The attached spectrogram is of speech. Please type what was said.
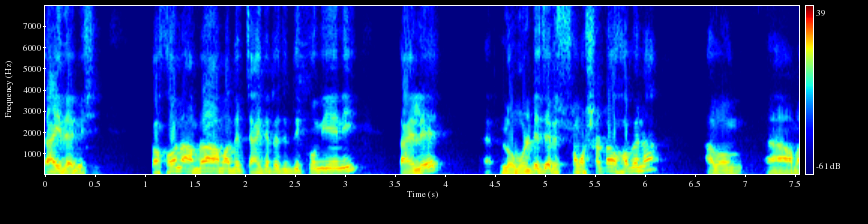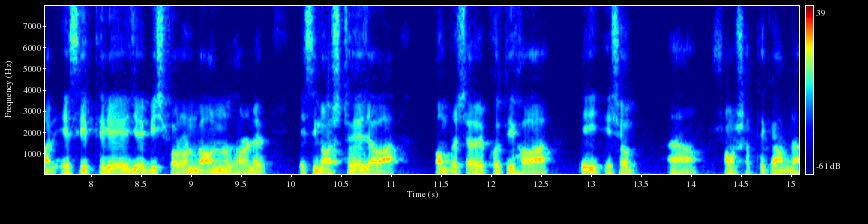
চাহিদা বেশি। তখন আমরা আমাদের চাহিদাটা যদি কমিয়ে নিই তাহলে লো ভোল্টেজের সমস্যাটাও হবে না এবং আমার এসি থেকে যে বিস্ফোরণ বা অন্য ধরনের এসি নষ্ট হয়ে যাওয়া কম্প্রেসারের ক্ষতি হওয়া, এই, এসব সমস্যার থেকে আমরা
